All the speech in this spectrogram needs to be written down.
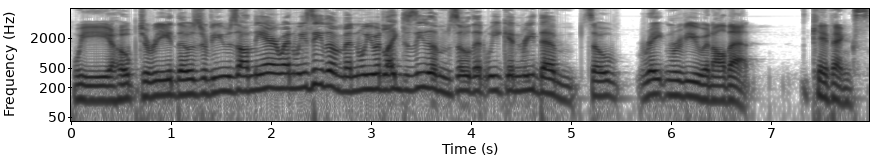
We hope to read those reviews on the air when we see them, and we would like to see them so that we can read them. So rate and review and all that. Okay, thanks.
